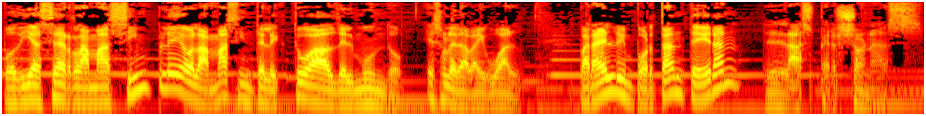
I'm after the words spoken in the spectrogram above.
Podía ser la más simple o la más intelectual del mundo. Eso le daba igual. Para él lo importante eran las personas.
